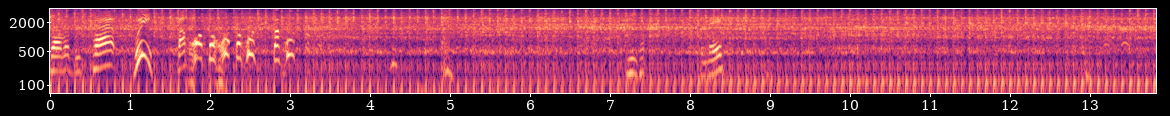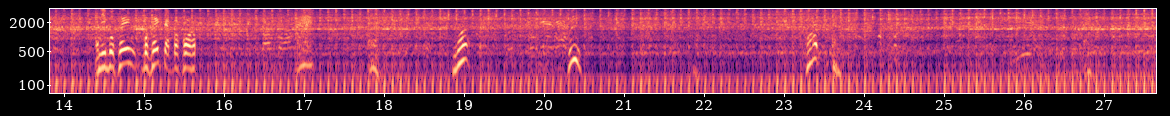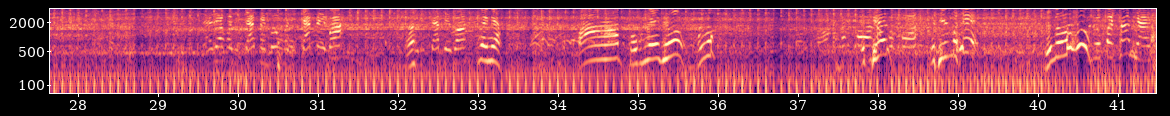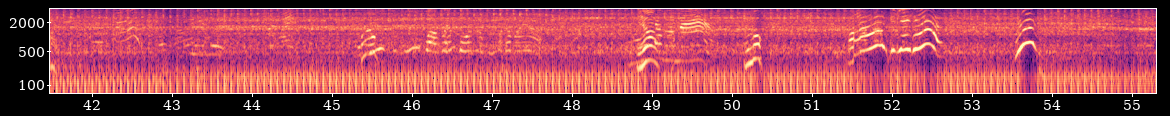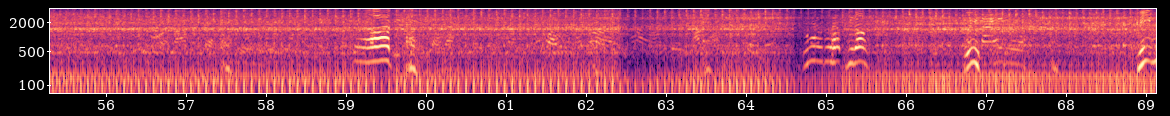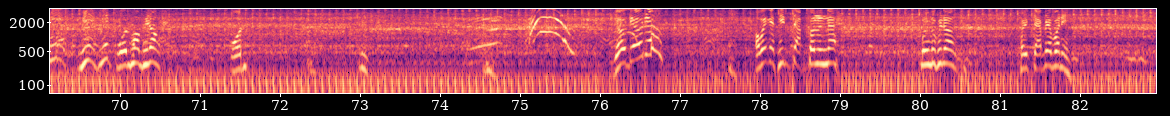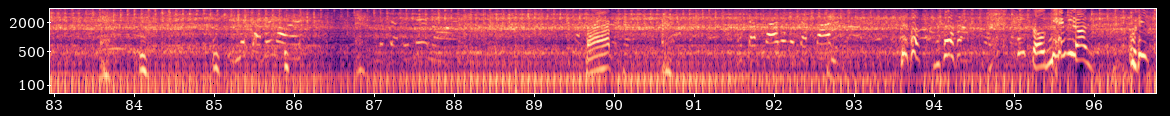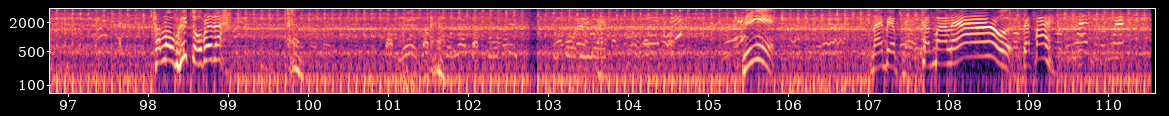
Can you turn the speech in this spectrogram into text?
สวัสดีครับเฮ้ยปลาโคตรปลาโคตรปลาโคตรปลาโคตรนี่ครับเป็นไงอันนี้บ่เคยบ่เคยจับปลาคอครับเนาะเฮ้ยพัด เดี๋ยวเดี๋ยวเขาจะจับไปเบิ่งเขาจะจับได้บ่ ฮะจับได้บ่ยังเนี่ยปาดตรงเลยพี่น้องเห็นปะไอ้เทียนไอ้เทียนมาที่เร็วเร็วเร็วดูปลาช่อนใหญ่พี่น้องต้องเอามาเห็นปะปาดเป็นไงแท้เฮ้ยปาด ดูดูครับพี่น้องเฮ้ยไปให้ดูมีมีมีมีขวนพร้อมพี่น้องขวนเดี๋ยวเดี๋ยวเดี๋ยวเอาไว้กระทินจับตัวหนึ่งนะมึงดูพี่น้องเคยจับได้ปะนี่ไม่จับได้หน่อยไม่จับให้แม่หน่อยปาด ไม่จับปลาแล้วก็จับปลา ตรงนี้พี่น้องอุ้ยถ้าลมคือจบเลยนะนี่นายแบบฉันมาแล้ว จัดไป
